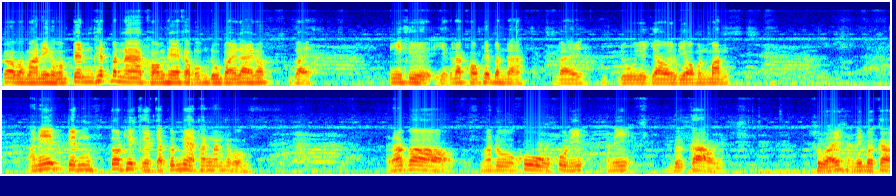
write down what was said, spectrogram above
ก็ประมาณนี้ครับผมเป็นเพชรบรรณาของแท้ครับผมดูใบได้เนาะใบนี่คือเอกลักษณ์ของเพชรบรรณาใบดูยาวๆเรียวๆมันอันนี้เป็นต้นที่เกิดจากคุณแม่ทั้งนั้นครับผม แล้วก็มาดูคู่คู่นี้ อันนี้เบอร์เก้าเลยสวย อันนี้เบอร์เก้า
